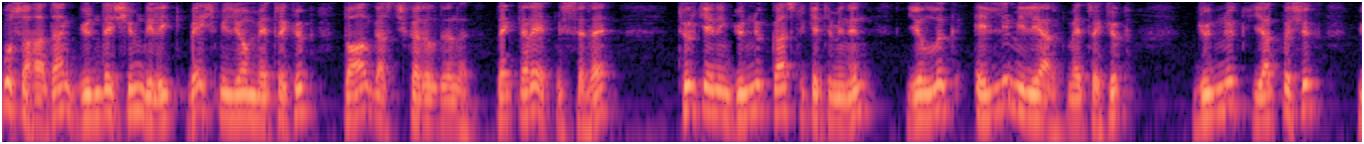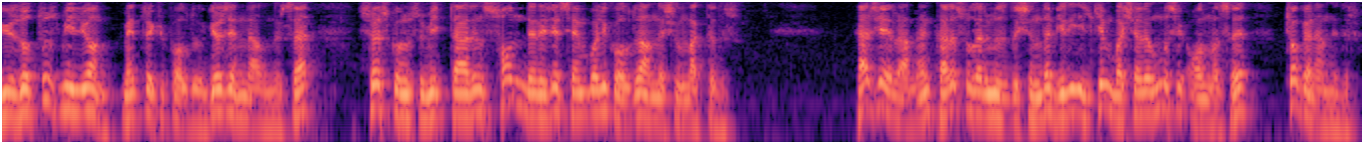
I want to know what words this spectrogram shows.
bu sahadan günde şimdilik 5 milyon metreküp doğal gaz çıkarıldığını deklare etmişse de Türkiye'nin günlük gaz tüketiminin yıllık 50 milyar metreküp, günlük yaklaşık 130 milyon metreküp olduğu göz önüne alınırsa söz konusu miktarın son derece sembolik olduğu anlaşılmaktadır. Her şeye rağmen karasularımız dışında bir ilkin başarılmış olması çok önemlidir.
